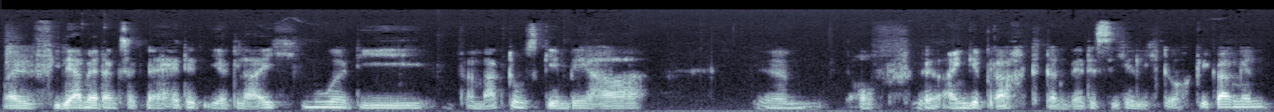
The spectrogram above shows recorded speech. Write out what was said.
Weil viele haben ja dann gesagt, na, hättet ihr gleich nur die Vermarktungs GmbH ähm, auf, äh, eingebracht, dann wäre das sicherlich durchgegangen.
